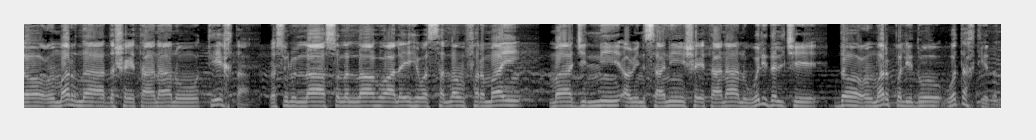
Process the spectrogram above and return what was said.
له عمر نه د شیطانانو تیښته رسول الله صلی الله علیه وسلم فرمایي ما جنی او انساني شیطانان ولیدل چې د عمر په لیدو وتښتېدل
